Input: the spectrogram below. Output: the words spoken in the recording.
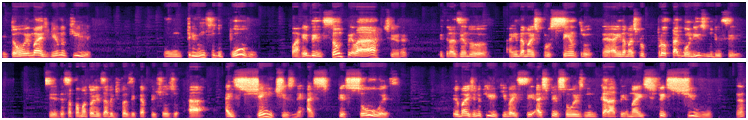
Então eu imagino que um triunfo do povo, uma redenção pela arte, né? E trazendo ainda mais para o centro, né? ainda mais para o protagonismo desse, dessa forma atualizada de fazer caprichoso a, as gentes, né, as pessoas, eu imagino que, que vai ser as pessoas num caráter mais festivo, né?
